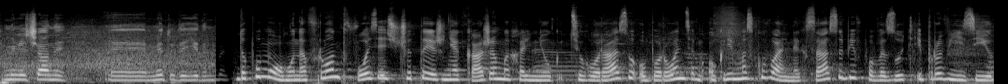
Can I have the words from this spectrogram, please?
хмельничани, е, ми туди їдемо. Допомогу на фронт возять щотижня, каже Михальнюк. Цього разу оборонцям, окрім маскувальних засобів, повезуть і провізію.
